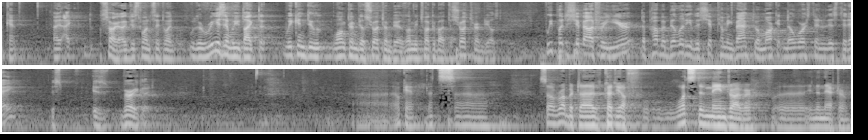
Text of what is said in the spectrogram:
Okay. I, I, sorry, I just want to say to one. The reason we'd like to, we can do long-term deals, short-term deals. Let me talk about the short-term deals. If we put the ship out for a year, the probability of the ship coming back to a market no worse than it is today is, is very good. Uh, okay, let's uh, So, Robert, uh, cut you off. What's the main driver uh, in the near term?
